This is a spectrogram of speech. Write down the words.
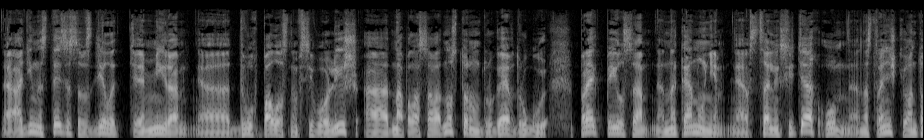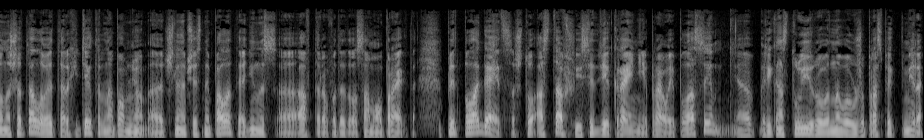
Э, Один из тезисов – сделать Мира э, двухполосным всего лишь, а одна полоса в одну сторону, другая в другую. Проект появился накануне э, в социальных сетях у, на страничке у Антона Шаталова. Это архитектор, напомню, э, член общественной палаты, один из э, авторов вот этого самого проекта. Предполагается, что оставшиеся две крайние правые полосы э, реконструированного уже проспекта Мира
